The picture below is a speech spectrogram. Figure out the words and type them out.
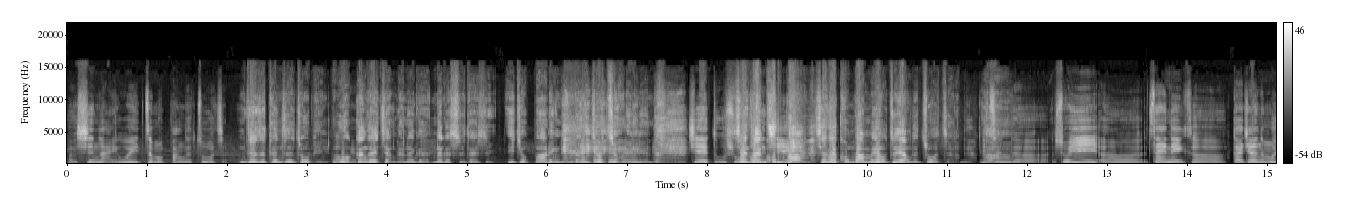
呃，是哪一位这么棒的作者？这是藤泽周平。不过刚才讲的那个那个时代是一九八零年代、一九九零年代。现在读书，现在恐怕现在恐怕没有这样的作者了。真的，所以呃，在那个大家那么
